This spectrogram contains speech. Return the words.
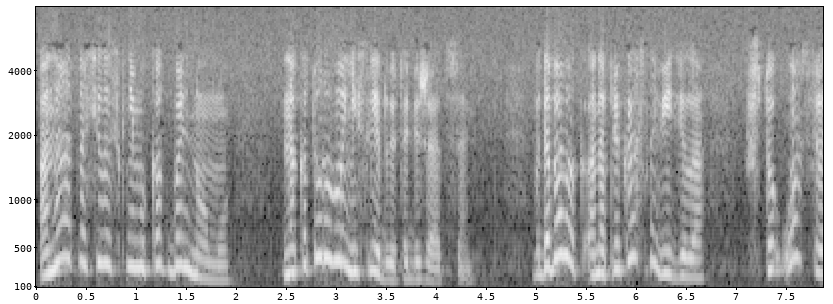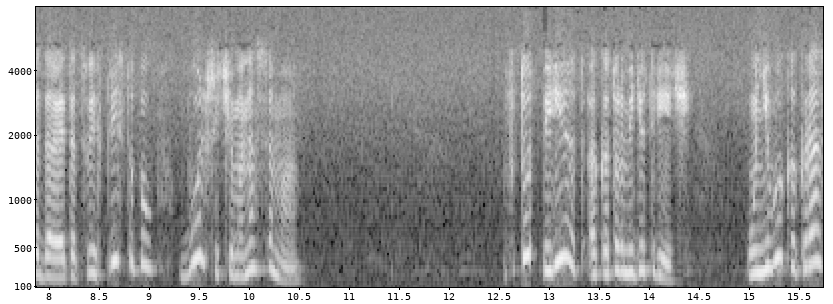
она относилась к нему как к больному, на которого не следует обижаться. Вдобавок, она прекрасно видела, что он страдает от своих приступов больше, чем она сама. В тот период, о котором идет речь, у него как раз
